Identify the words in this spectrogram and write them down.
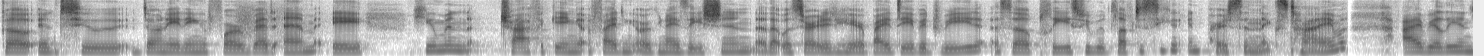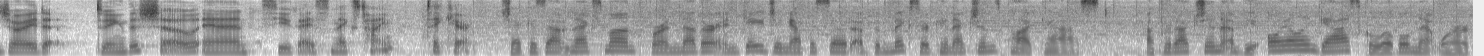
go into donating for Red M a human trafficking fighting organization that was started here by David Reed. So please we would love to see you in person next time. I really enjoyed doing this show and see you guys next time. Take care. Check us out next month for another engaging episode of the Mixer Connections podcast, a production of the Oil and Gas Global Network.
